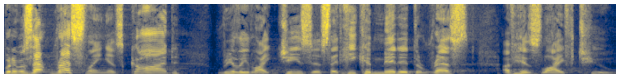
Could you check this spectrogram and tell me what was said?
But it was that wrestling. Is God really like Jesus that he committed the rest of his life to?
